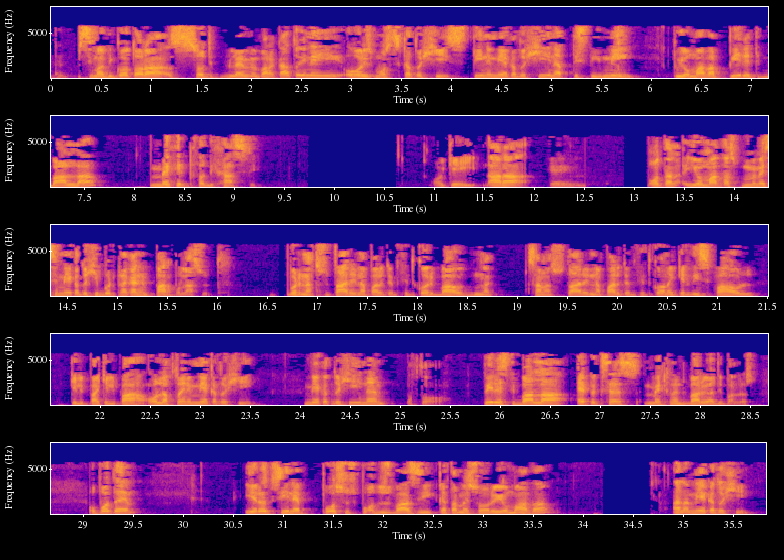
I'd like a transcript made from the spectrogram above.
Mm-hmm. Σημαντικό τώρα, σε ό,τι λέμε παρακάτω, είναι ο ορισμός της κατοχής. Τι είναι μία κατοχή, είναι από τη στιγμή που η ομάδα πήρε την μπάλα μέχρι που θα τη χάσει. Okay. Άρα, okay. όταν η ομάδα, ας πούμε, μέσα σε μια κατοχή μπορεί να κάνει πάρα πολλά σουτ. Μπορεί να σουτάρει, να πάρει το επιθετικό rebound, να ξανασουτάρει, να πάρει το επιθετικό, να κερδίσει foul κλπ. κλπ. Όλο αυτό είναι μια κατοχή. Μια κατοχή είναι αυτό. Πήρες την μπάλα, έπαιξες μέχρι να την πάρει ο αντίπαλος. Οπότε η ερώτηση είναι πόσους πόντους βάζει κατά μέσο όρο η ομάδα ανά μία κατοχή. Okay.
